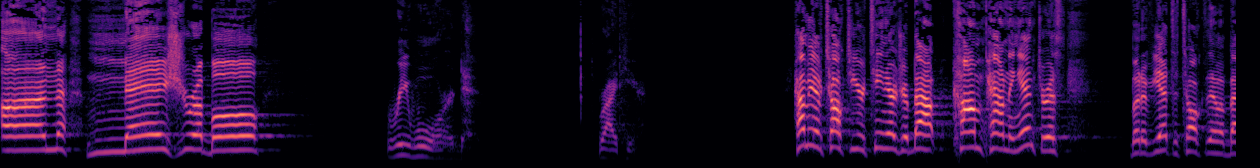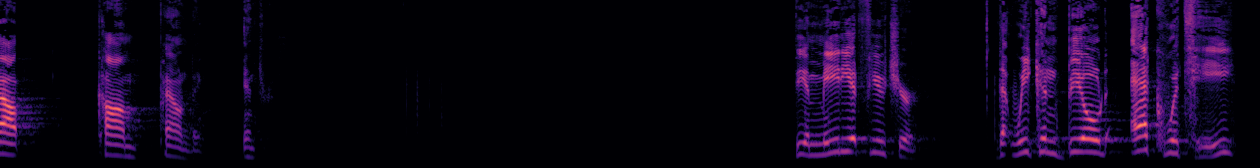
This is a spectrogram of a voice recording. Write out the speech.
unmeasurable reward right here. How many have talked to your teenager about compounding interest, but have yet to talk to them about compounding interest? The immediate future that we can build equity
